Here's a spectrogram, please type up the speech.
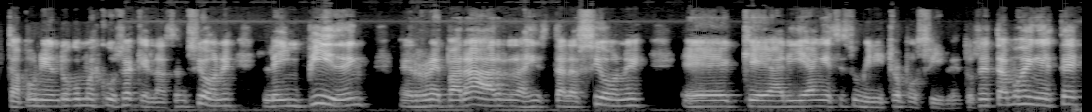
está poniendo como excusa que las sanciones le impiden reparar las instalaciones eh, que harían ese suministro posible. Entonces estamos en este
